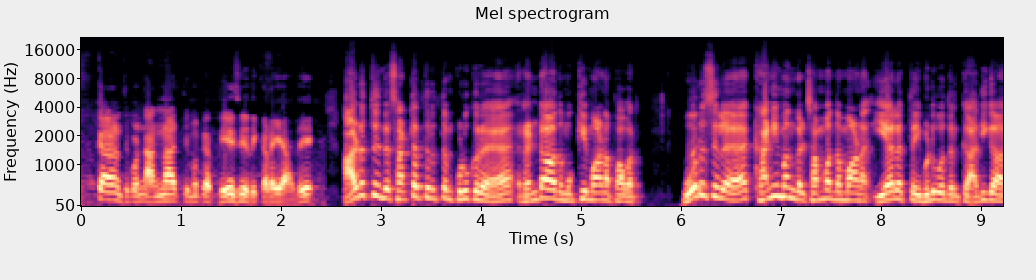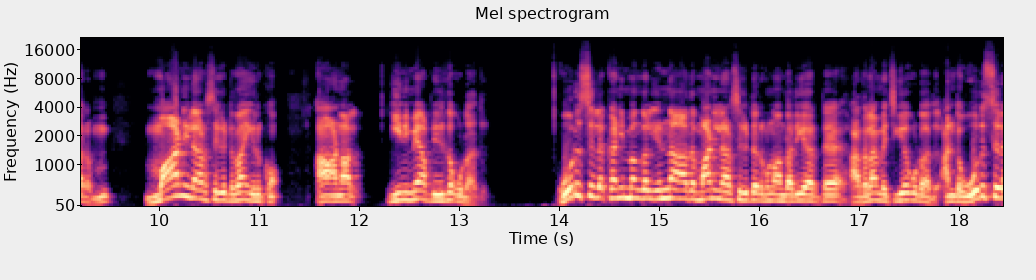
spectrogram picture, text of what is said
எக்காரணத்துக்கு கொண்டு அதிமுக பேசியது கிடையாது. அடுத்து இந்த சட்ட திருத்தம் கொடுக்குற ரெண்டாவது முக்கியமான பவர் ஒரு சில கனிமங்கள் சம்பந்தமான ஏலத்தை விடுவதற்கு அதிகாரம் மாநில அரசுகிட்ட தான் இருக்கும். ஆனால் இனிமே அப்படி இருக்கக்கூடாது ஒரு சில கனிமங்கள் என்ன அதை மாநில அரசுகிட்ட இருக்கணும் அந்த அதிகாரத்தை அதெல்லாம் வச்சுக்க கூடாது. அந்த ஒரு சில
